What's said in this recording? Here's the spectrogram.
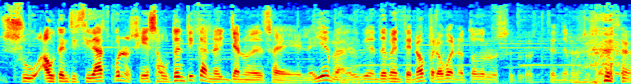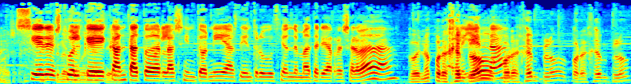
su autenticidad, bueno, si es auténtica, no- ya no es eh, leyenda, Claro. evidentemente, ¿no? Pero bueno, todos los, los entendemos y conocemos. Si eres tú el que así. canta todas las sintonías de introducción de materia reservada. Bueno, por ejemplo, por ejemplo, por ejemplo.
